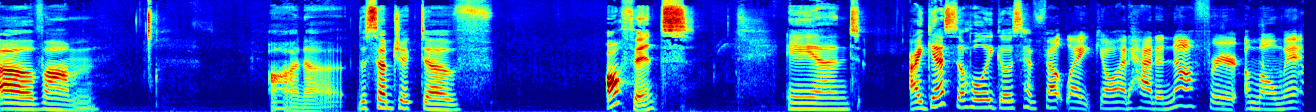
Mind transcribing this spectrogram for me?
of um, on uh, the subject of offense, and I guess the Holy Ghost had felt like y'all had had enough for a moment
